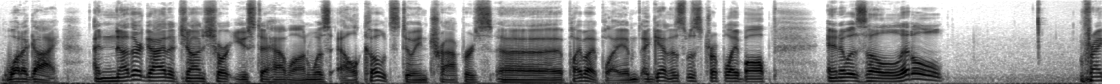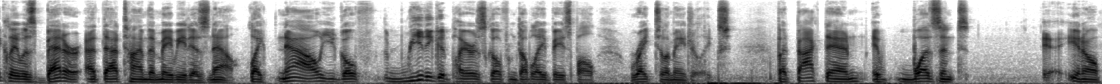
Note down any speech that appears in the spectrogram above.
what a guy. Another guy that John Short used to have on was Al Coates doing Trappers play by play. And again, this was AAA ball. And it was a little, frankly, it was better at that time than maybe it is now. Like now, you go, really good players go from Double A baseball right to the major leagues. But back then, it wasn't, you know,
